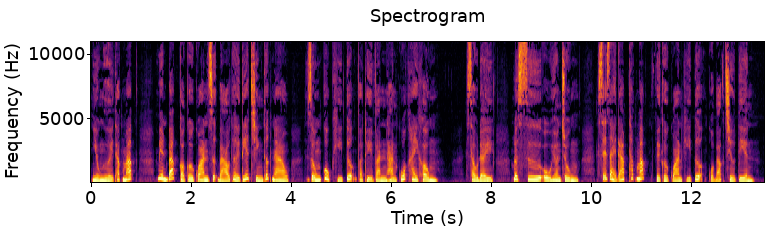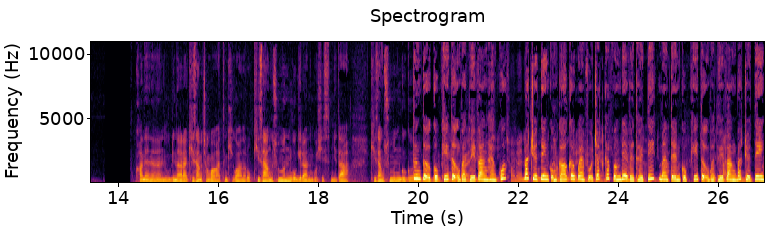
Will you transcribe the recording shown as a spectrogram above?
Nhiều người thắc mắc, miền Bắc có cơ quan dự báo thời tiết chính thức nào, giống Cục Khí tượng và Thủy văn Hàn Quốc hay không? Sau đây, luật sư Oh Hyun Chung sẽ giải đáp thắc mắc về cơ quan khí tượng của Bắc Triều Tiên. 북한에는 우리나라 기상청과 같은 기관으로 기상수문국이라는 곳이 있습니다. Tương tự Cục Khí tượng và Thủy văn Hàn Quốc, Bắc Triều Tiên cũng có cơ quan phụ trách các vấn đề về thời tiết mang tên Cục Khí tượng và Thủy văn Bắc Triều Tiên.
